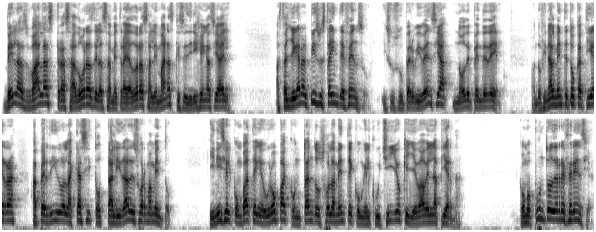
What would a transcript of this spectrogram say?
ve las balas trazadoras de las ametralladoras alemanas que se dirigen hacia él. Hasta llegar al piso está indefenso y su supervivencia no depende de él. Cuando finalmente toca tierra, ha perdido la casi totalidad de su armamento. Inicia el combate en Europa contando solamente con el cuchillo que llevaba en la pierna. Como punto de referencia,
